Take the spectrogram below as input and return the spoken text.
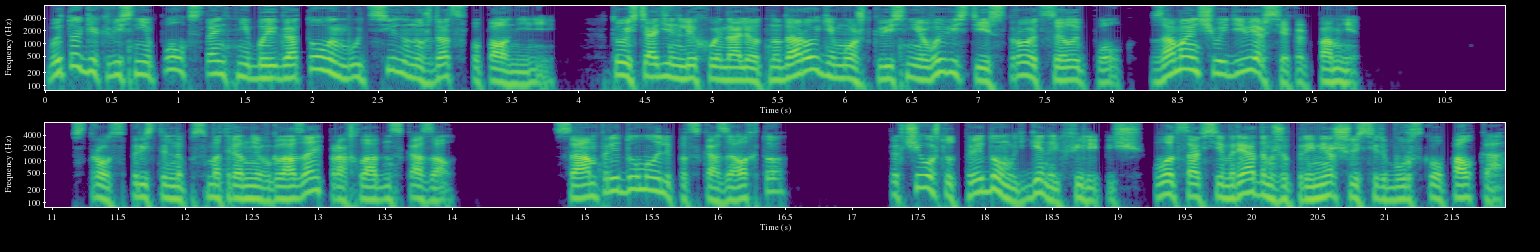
В итоге к весне полк станет небоеготовым будет сильно нуждаться в пополнении. То есть один лихой налет на дороге может к весне вывести из строя целый полк. Заманчивая диверсия, как по мне. Строс пристально посмотрел мне в глаза и прохладно сказал. «Сам придумал или подсказал кто?» «Так чего ж тут придумать, Генрих Филиппович? Вот совсем рядом же пример Шлиссельбургского полка.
